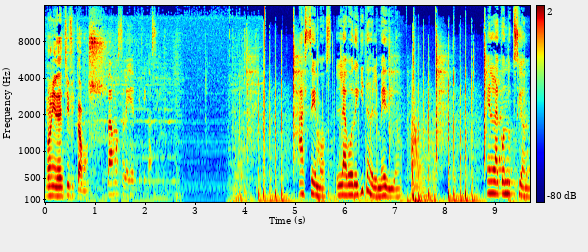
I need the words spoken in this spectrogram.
nos identificamos. Vamos a la identificación. Hacemos la bodeguita del medio. En la conducción,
